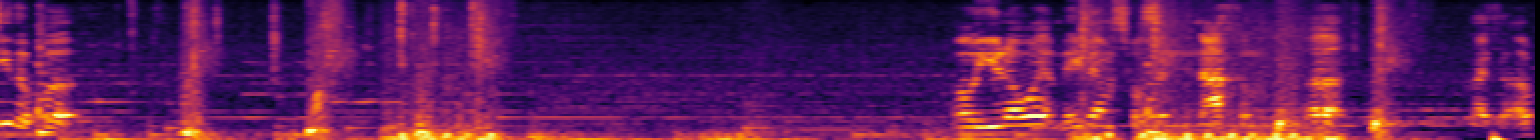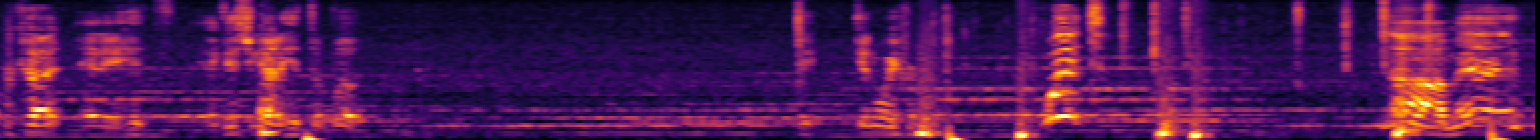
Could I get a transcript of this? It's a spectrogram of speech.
See the book. Oh, you know what? Maybe I'm supposed to knock him up. Like an uppercut, and it hits. I guess you gotta hit the book. Hey, get away from me. What? Nah, man.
